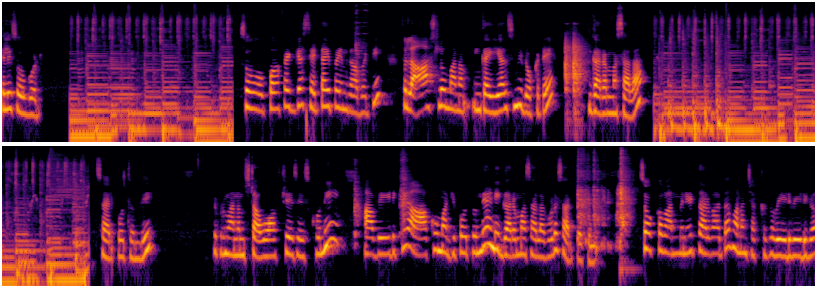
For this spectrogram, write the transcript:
యాక్చువల్లీ సో గుడ్ సో పర్ఫెక్ట్గా సెట్ అయిపోయింది కాబట్టి సో లాస్ట్లో మనం ఇంకా వేయాల్సింది ఇది ఒకటే గరం మసాలా. సరిపోతుంది. ఇప్పుడు మనం స్టవ్ ఆఫ్ చేసేసుకొని ఆ వేడికి ఆకు మగ్గిపోతుంది అండ్ ఈ గరం మసాలా కూడా సరిపోతుంది. సో ఒక వన్ మినిట్ తర్వాత మనం చక్కగా వేడి వేడిగా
